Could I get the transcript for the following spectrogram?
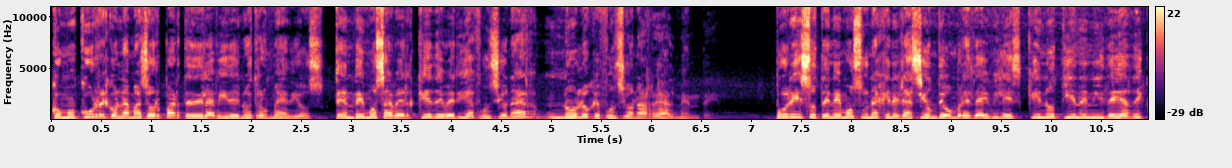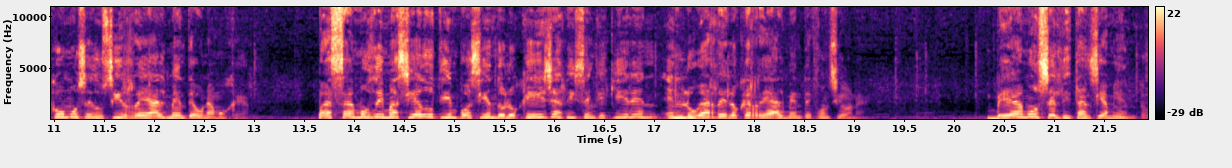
Como ocurre con la mayor parte de la vida y nuestros medios, tendemos a ver qué debería funcionar, no lo que funciona realmente. Por eso tenemos una generación de hombres débiles que no tienen idea de cómo seducir realmente a una mujer. Pasamos demasiado tiempo haciendo lo que ellas dicen que quieren en lugar de lo que realmente funciona. Veamos el distanciamiento.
